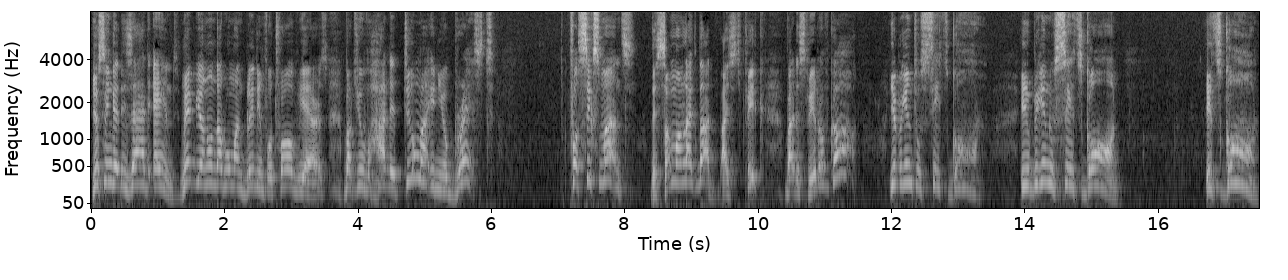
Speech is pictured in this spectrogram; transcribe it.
you're seeing a desired end. Maybe you're not that woman bleeding for 12 years, but you've had a tumor in your breast for six months. There's someone like that. I speak by the Spirit of God. You begin to see it's gone. You begin to see it's gone. It's gone.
